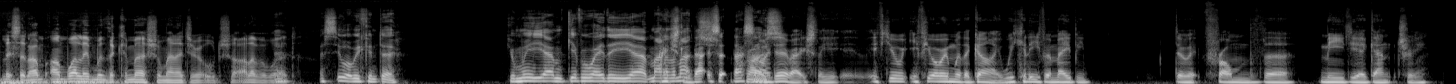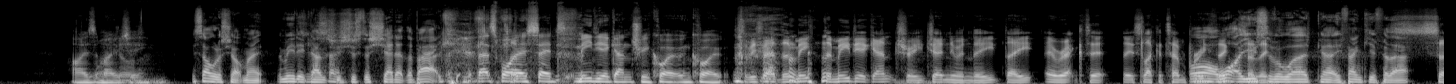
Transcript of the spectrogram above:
Listen, I'm I'm well in with the commercial manager at Aldershot. I'll have a word. Let's see what we can do. Can we um, give away the uh, man of the Actually, match? that's that's an idea. Actually, if you if you're in with a guy, we could even maybe do it from the media gantry. Eyes Oh emoji. God. It's Aldershot, mate. The media gantry is just a shed at the back. That's why I said media gantry, quote unquote. To be fair, the me- the media gantry genuinely they erect it. It's like a temporary oh, thing. what a so use they- of a word, Curtie. Thank you for that. So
